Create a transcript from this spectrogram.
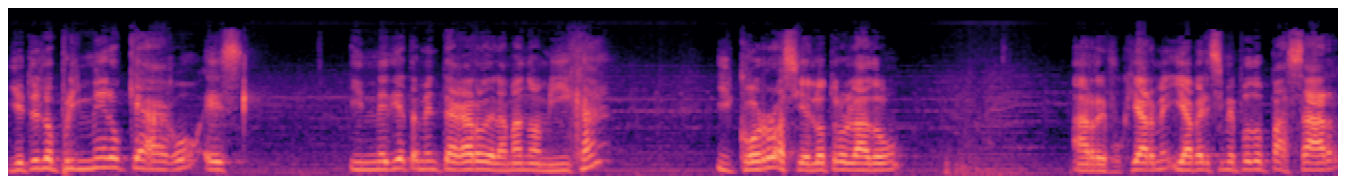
Y entonces lo primero que hago es inmediatamente agarro de la mano a mi hija y corro hacia el otro lado a refugiarme y a ver si me puedo pasar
